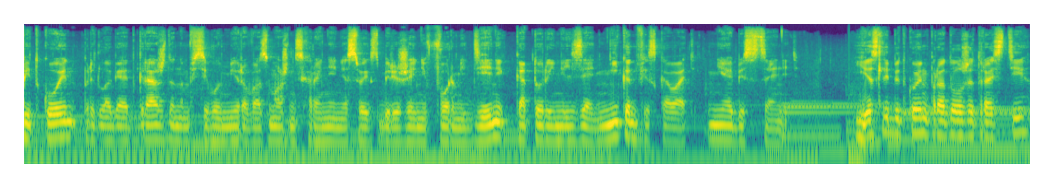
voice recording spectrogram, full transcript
Биткоин предлагает гражданам всего мира возможность хранения своих сбережений в форме денег, которые нельзя ни конфисковать, ни обесценить. Если биткоин продолжит расти,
